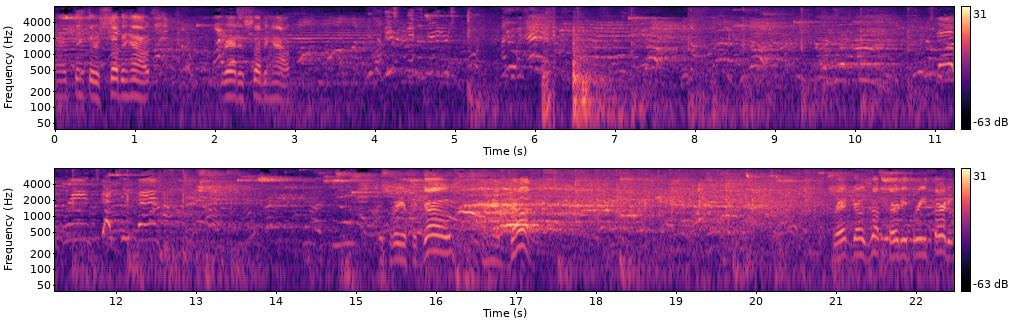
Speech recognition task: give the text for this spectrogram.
I think they're subbing out. Red is subbing out. Three if it goes, and it does. Red goes up 33-30.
